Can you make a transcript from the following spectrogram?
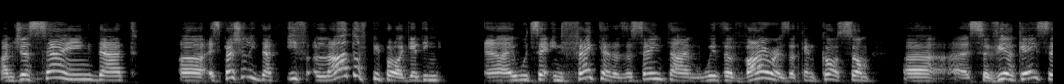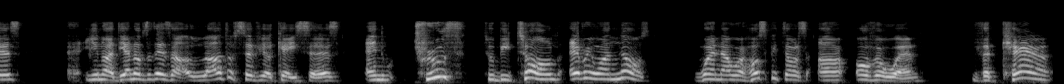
I'm just saying that uh, especially that if a lot of people are getting, uh, I would say, infected at the same time with a virus that can cause some uh, uh severe cases, uh, you know, at the end of the day, there are a lot of severe cases. And truth to be told, everyone knows when our hospitals are overwhelmed, the care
